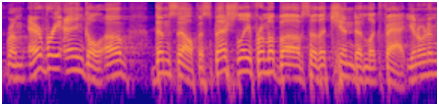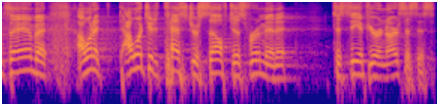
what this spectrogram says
from every angle of themselves, especially from above, so the chin doesn't look fat. You know what I'm saying? But I want to I want you to test yourself just for a minute to see if you're a narcissist.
